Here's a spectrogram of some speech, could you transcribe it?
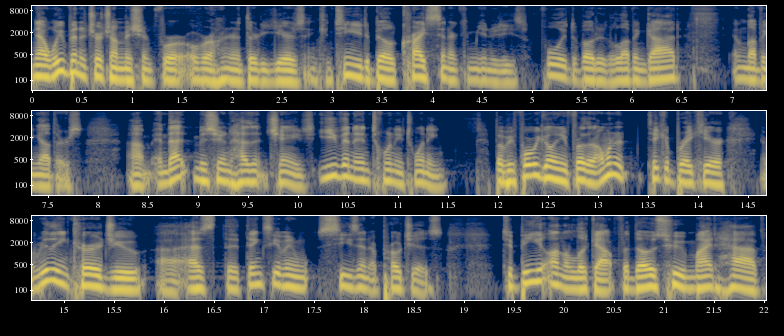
Now, we've been a church on mission for over 130 years and continue to build Christ centered communities fully devoted to loving God and loving others. Um, and that mission hasn't changed even in 2020. But before we go any further, I want to take a break here and really encourage you uh, as the Thanksgiving season approaches to be on the lookout for those who might have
